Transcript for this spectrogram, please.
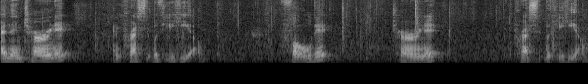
and then turn it, and press it with your heel. Fold it, turn it, press it with your heel.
